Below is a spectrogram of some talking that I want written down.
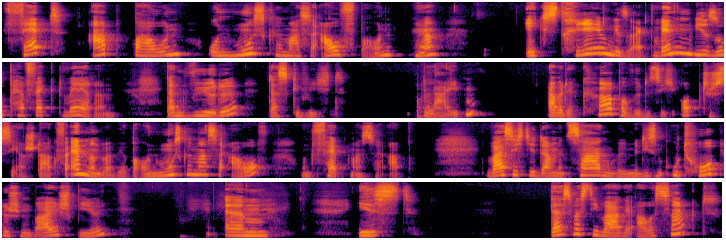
Fett abbauen und Muskelmasse aufbauen, ja, extrem gesagt, wenn wir so perfekt wären, dann würde das Gewicht bleiben, aber der Körper würde sich optisch sehr stark verändern, weil wir bauen Muskelmasse auf und Fettmasse ab. Was ich dir damit sagen will, mit diesem utopischen Beispiel, ähm, ist das, was die Waage aussagt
